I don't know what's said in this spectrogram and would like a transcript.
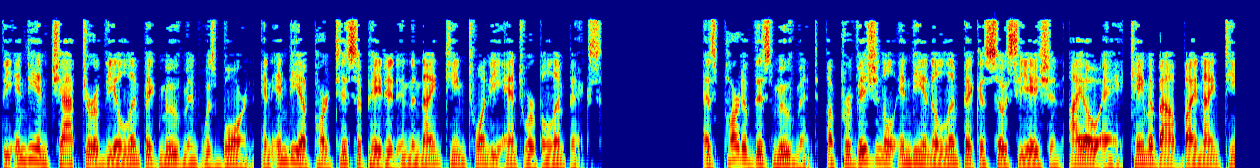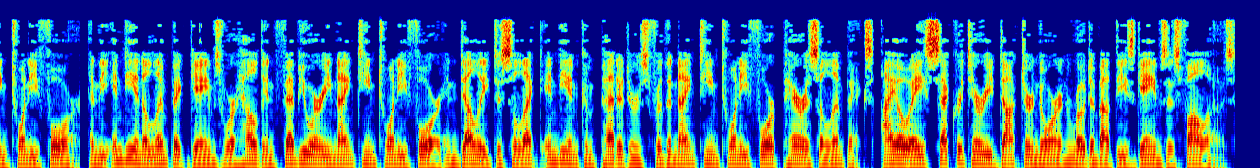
the Indian chapter of the Olympic movement was born, and India participated in the 1920 Antwerp Olympics. As part of this movement, a Provisional Indian Olympic Association came about by 1924, and the Indian Olympic Games were held in February 1924 in Delhi to select Indian competitors for the 1924 Paris Olympics. IOA Secretary Dr. Noehren wrote about these games as follows.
